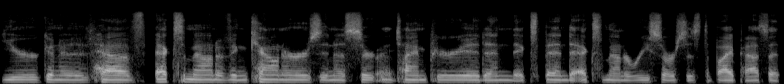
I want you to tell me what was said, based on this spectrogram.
you're going to have X amount of encounters in a certain Right. time period and expend X amount of resources to bypass it.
